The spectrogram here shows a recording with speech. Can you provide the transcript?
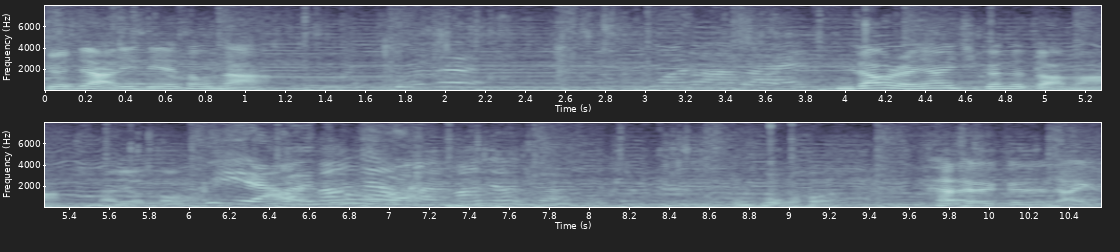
就这样，你直接送上。你知道人要一起跟着转吗？哪里有空？屁啊！反方向，反方向转。我，他会跟着他一起。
